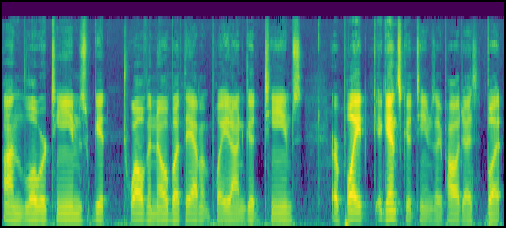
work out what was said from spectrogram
on lower teams, get 12 and 0, but they haven't played on good teams or played against good teams. I apologize, but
